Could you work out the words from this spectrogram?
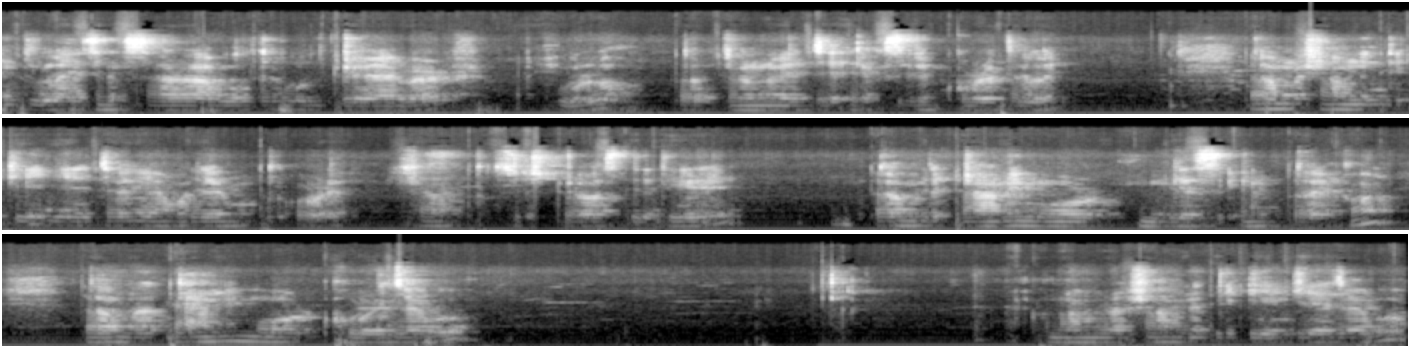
কিন্তু লাইসেন্স ছাড়া বলতে বলতে ড্রাইভার এগুলো তার জন্য যে অ্যাক্সিডেন্ট করে ফেলে। আমরা সামনের দিকে এগিয়ে যাই আমাদের মতো করে। শান্ত ধীরে। তো আমাদের কিন্তু এখন। তো আমরা ঘুরে যাব। এখন আমরা সামনের দিকে এগিয়ে যাব।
